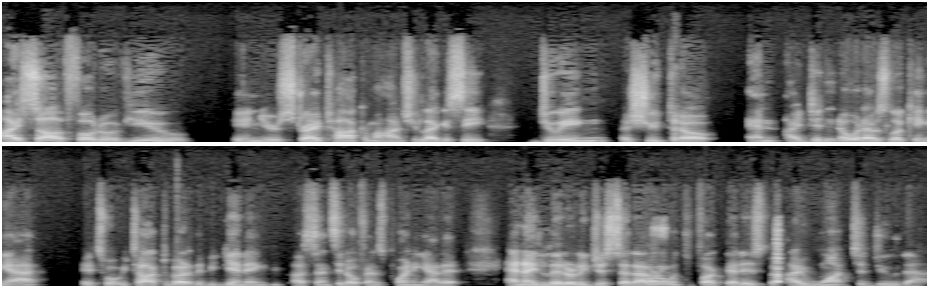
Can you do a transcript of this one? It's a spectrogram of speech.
I saw a photo of you in your striped Hakama Hanshi legacy doing a shuto, and I didn't know what I was looking at. It's what we talked about at the beginning. Uh, Sensei Dauphin's pointing at it, and I literally just said, "I don't know what the fuck that is, but I want to do that.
